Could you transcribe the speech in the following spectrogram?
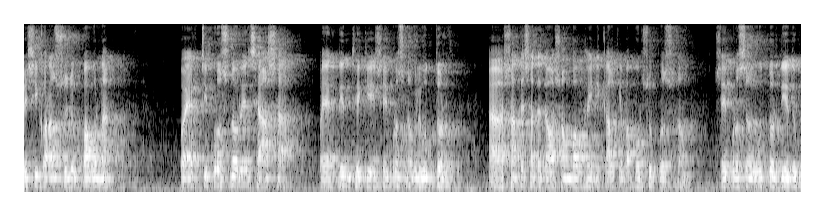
বেশি করার সুযোগ পাবো না। কয়েকটি প্রশ্ন রয়েছে আশা। কয়েকদিন থেকে সেই প্রশ্নগুলি উত্তর সাথে সাথে দেওয়া সম্ভব হয়নি। কালকে বা পরশু প্রশ্ন, সেই প্রশ্নের উত্তর দিয়ে দেব।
